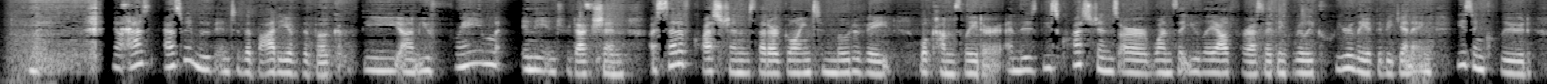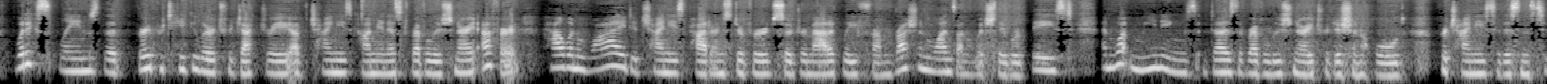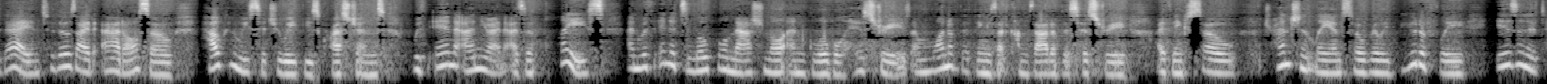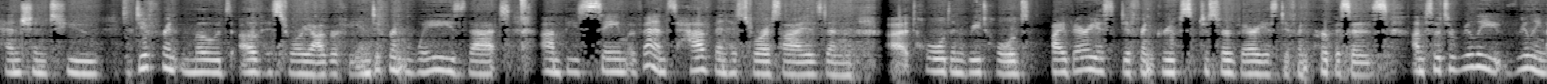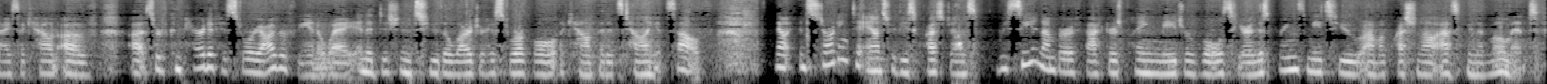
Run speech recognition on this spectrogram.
Now, as as we move into the body of the book, the um, you frame in the introduction a set of questions that are going to motivate what comes later. And these, these questions are ones that you lay out for us, I think, really clearly at the beginning. These include what explains the very particular trajectory of Chinese communist revolutionary effort? How and why did Chinese patterns diverge so dramatically from Russian ones on which they were based? And what meanings does the revolutionary tradition hold for Chinese citizens today? And to those, I'd add also, how can we situate these questions within Anyuan as a place and within its local, national, and global histories. And one of the things that comes out of this history, I think, so trenchantly and so really beautifully is an attention to different modes of historiography and different ways that um, these same events have been historicized and uh, told and retold by various different groups to serve various different purposes. Um, so it's a really, really nice account of uh, sort of comparative historiography in a way, in addition to the larger historical account that it's telling itself. Now, in starting to answer these questions, we see a number of factors playing major roles here, and this brings me to um, a question I'll ask you in a moment.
